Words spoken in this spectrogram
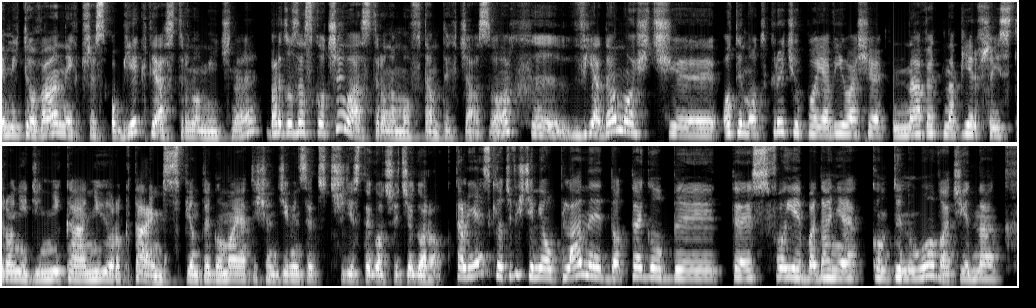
emitowanych przez obiekty astronomiczne bardzo zaskoczyła astronomów w tamtych czasach. Wiadomość e, o tym odkryciu pojawiła się nawet na pierwszej stronie dziennika New York Times z 5 maja 1933 roku. Taliański oczywiście miał plany do tego, by te swoje badania kontynuować, jednak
